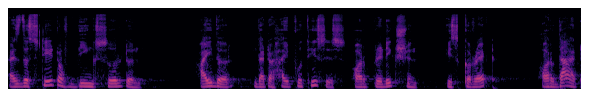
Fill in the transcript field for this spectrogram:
as the state of being certain either that a hypothesis or prediction is correct or that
